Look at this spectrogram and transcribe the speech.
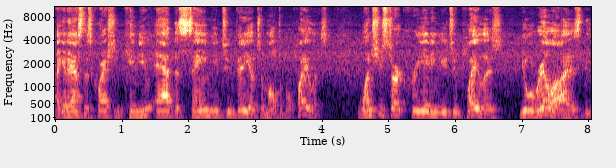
I get asked this question can you add the same YouTube video to multiple playlists? Once you start creating YouTube playlists you'll realize the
